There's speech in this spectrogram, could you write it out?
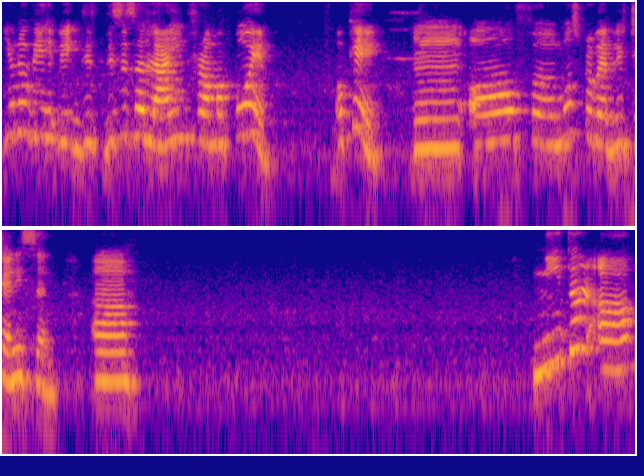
You know, we, we this, this is a line from a poem okay um, of uh, most probably tennyson. Uh, neither a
